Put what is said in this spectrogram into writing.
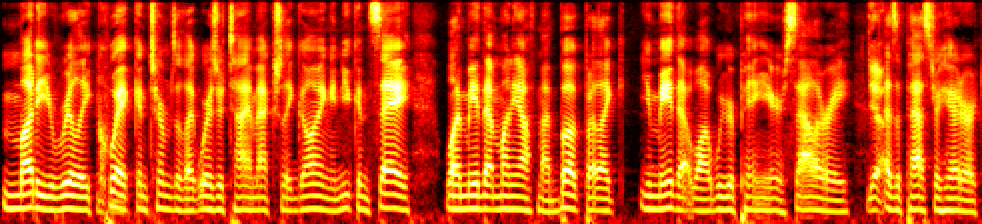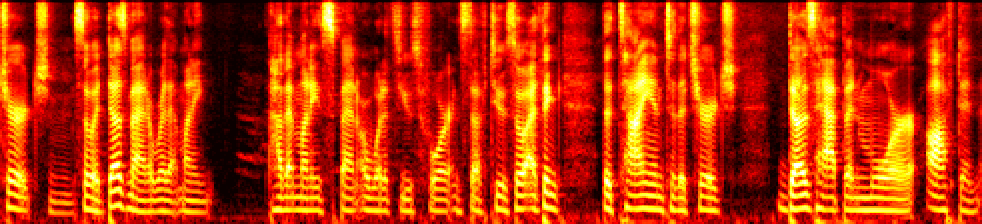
muddy really mm-hmm. quick mm-hmm. in terms of like where's your time actually going and you can say well i made that money off my book but like you made that while we were paying your salary yeah. as a pastor here at our church mm-hmm. so it does matter where that money how that money is spent or what it's used for and stuff too so i think the tie-in to the church does happen more often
